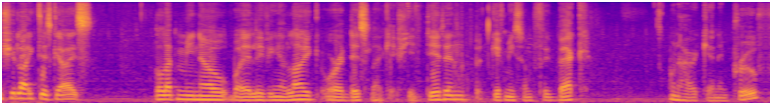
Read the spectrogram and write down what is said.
If you like this guys, let me know by leaving a like or a dislike if you didn't, but give me some feedback on how I can improve.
